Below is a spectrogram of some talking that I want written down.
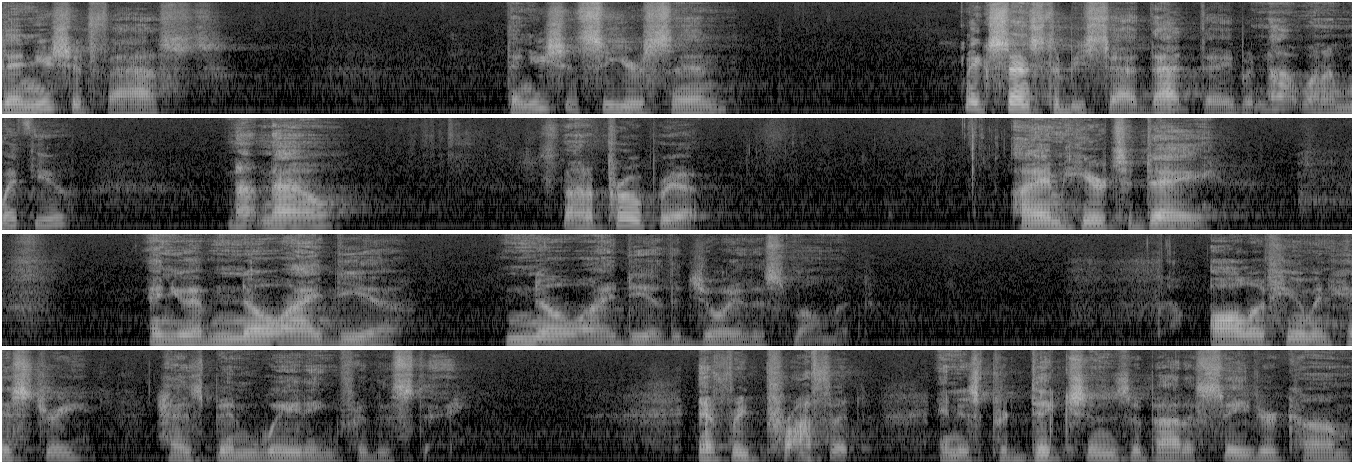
then you should fast. Then you should see your sin. Makes sense to be sad that day, but not when I'm with you. Not now. It's not appropriate. I am here today, and you have no idea, no idea the joy of this moment. All of human history has been waiting for this day. Every prophet and his predictions about a Savior come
